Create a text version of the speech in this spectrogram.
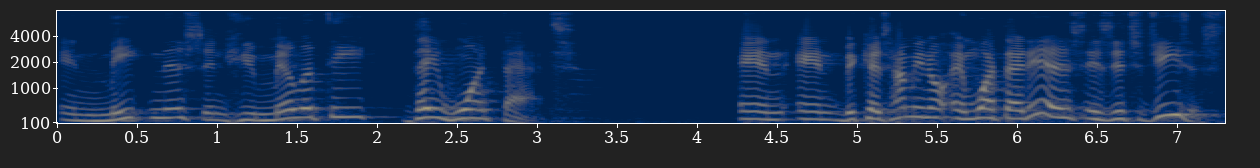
in meekness, in humility, they want that. And, and because how many know, and what that is, is it's Jesus.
